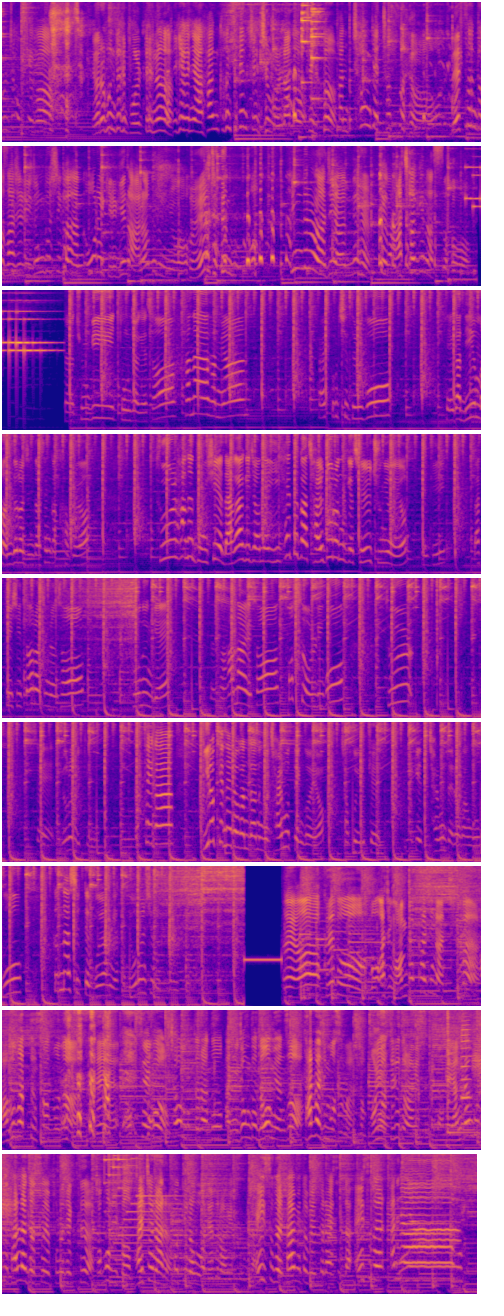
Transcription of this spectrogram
오른쪽 어깨가 여러분들이 볼 때는 이게 그냥 한 컨텐츠인 줄 몰라도 지금 한 천 개 쳤어요. 레슨도 사실 이 정도 시간 오래 길게는 안 하거든요. 왜? 저는 뭐 힘들어하지 않는데 아착이 났어. 자, 준비 동작에서 하나 하면 팔꿈치 들고 얘가 니은 만들어진다 생각하고요. 둘 하는 동시에 나가기 전에 이 헤드가 잘 도는 게 제일 중요해요. 여기 라켓이 떨어지면서 도는 게 그래서 하나에서 토스 올리고 둘, 셋 이런 느낌으로 끝에가 이렇게 내려간다는 건 잘못된 거예요. 자꾸 이렇게 이게 잘못 내려간 거고 끝났을 때 모양이 약간 이런 식으로 들어있어요. 네, 아 그래도 뭐 아직 완벽하진 않지만 바보 같은 서브는 네, 없애고 처음부터라도 한 이 정도 넣으면서 달라진 모습을 좀 보여드리도록 하겠습니다. 네, 양상국이 달라졌어요 프로젝트 조금씩 더 발전하는 포티러브가 되도록 하겠습니다. 에이스들 다음에 또 뵙도록 하겠습니다. 에이스들 안녕.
